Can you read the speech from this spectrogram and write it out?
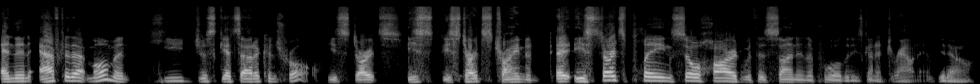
And then after that moment, he just gets out of control. He starts he's, he starts trying to uh, he starts playing so hard with his son in the pool that he's going to drown him. You know,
